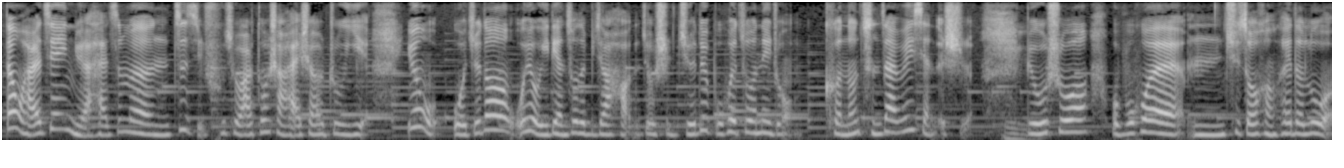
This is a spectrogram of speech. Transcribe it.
但我还是建议女孩子们自己出去玩，多少还是要注意，因为我我觉得我有一点做的比较好的，就是绝对不会做那种可能存在危险的事，比如说我不会嗯去走很黑的路，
